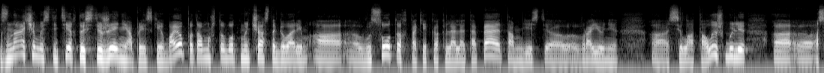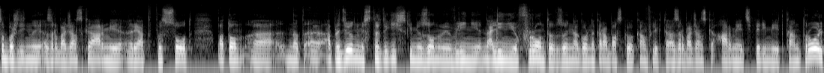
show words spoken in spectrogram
значимости тех достижений апрельских боев, потому что вот мы часто говорим о высотах, таких как Ля-Ля-Тапя, там есть э, в районе а, села Талыш были освобождены азербайджанской армией ряд высот, потом а, над определенными стратегическими зонами в линии, на линии фронта в зоне Нагорно-Карабахского конфликта азербайджанская армия теперь имеет контроль,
